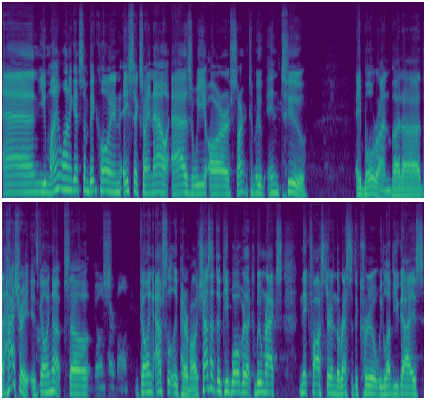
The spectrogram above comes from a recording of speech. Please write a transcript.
And you might want to get some Bitcoin ASICs right now as we are starting to move into a bull run. But uh, the hash rate is going up. So Going parabolic. going absolutely parabolic. Shouts out to the people over at Kaboom Racks, Nick Foster, and the rest of the crew. We love you guys.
